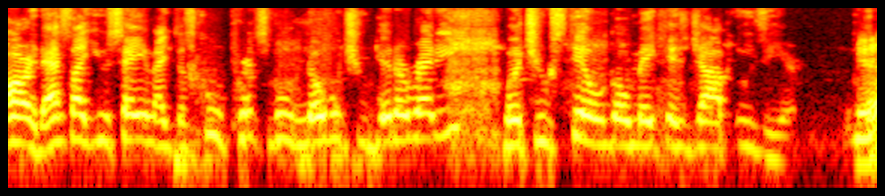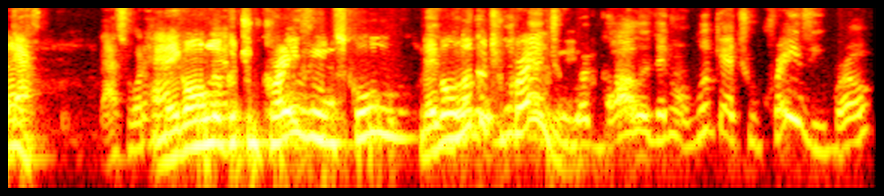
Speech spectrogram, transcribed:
Ari, that's like you saying like the school principal know what you did already, but you still go make his job easier. Yeah. That's that's what happened. they gonna look at you crazy in school. They gonna look at you crazy. regardless. They're gonna look at you crazy, bro,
